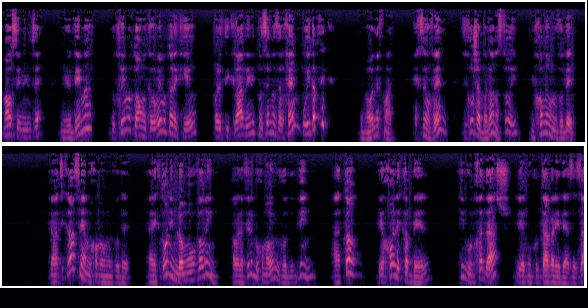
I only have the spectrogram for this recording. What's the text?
מה עושים עם זה? אתם יודעים מה? לוקחים אותו ומקרבים אותו לקיר או לתקרה, ואם יתמזל מזלכם, הוא יידבק. זה מאוד נחמד. איך זה עובד? זכרו שהבלון עשוי מחומר מבודד. גם התקרה עשויה מחומר מבודד. האלקטרונים לא מעוברים, אבל אפילו בחומרים מבודדים, האטום יכול לקבל כיוון חדש, להיות מקוטב על ידי הזזה,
